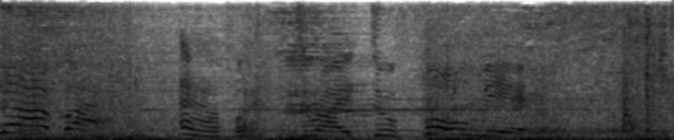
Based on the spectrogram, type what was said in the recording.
Never ever try to fool me!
